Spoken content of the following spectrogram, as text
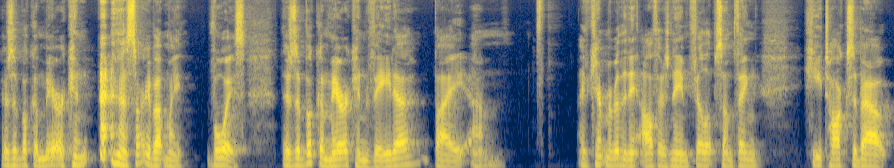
There's a book American. sorry about my voice. There's a book American Veda by um, I can't remember the na- author's name. Philip something. He talks about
